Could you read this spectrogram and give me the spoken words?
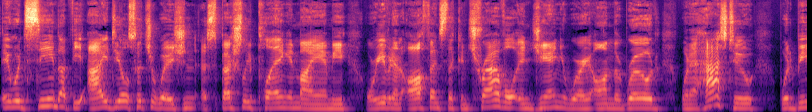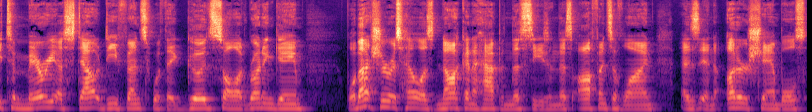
It would seem that the ideal situation, especially playing in Miami or even an offense that can travel in January on the road when it has to, would be to marry a stout defense with a good, solid running game. Well, that sure as hell is not going to happen this season. This offensive line is in utter shambles.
